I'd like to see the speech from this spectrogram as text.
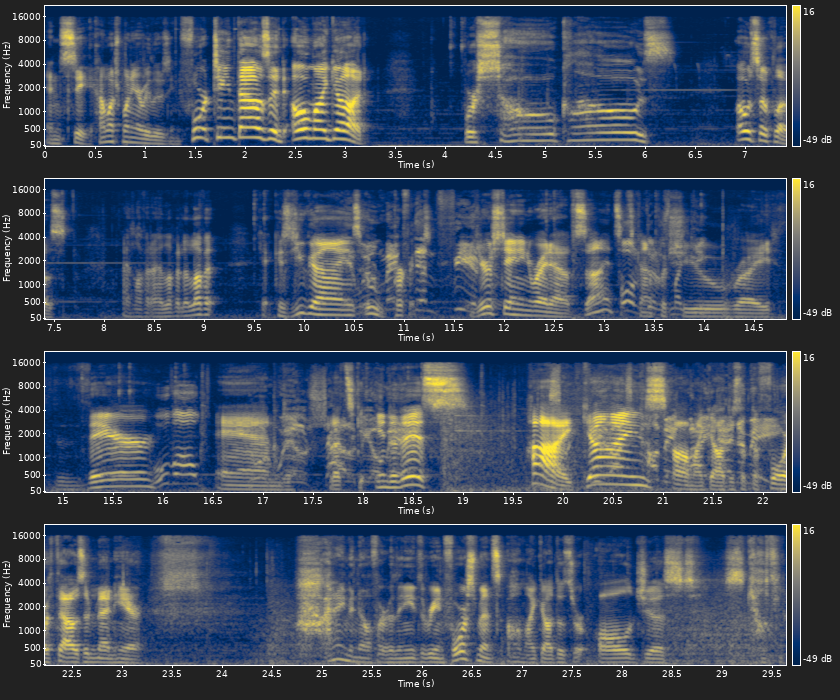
and see how much money are we losing. Fourteen thousand. Oh my god, we're so close. Oh, so close. I love it. I love it. I love it. Okay, because you guys, ooh, perfect. You're standing right outside, so it's kind of put you right there. And let's get into this. Hi, guys! Oh my god, there's up to 4,000 men here. I don't even know if I really need the reinforcements. Oh my god, those are all just skeleton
